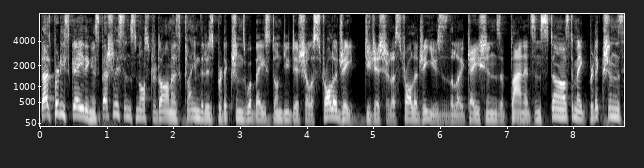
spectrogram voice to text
That's pretty scathing, especially since Nostradamus claimed that his predictions were based on judicial astrology. Judicial astrology uses the locations of planets and stars to make predictions,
